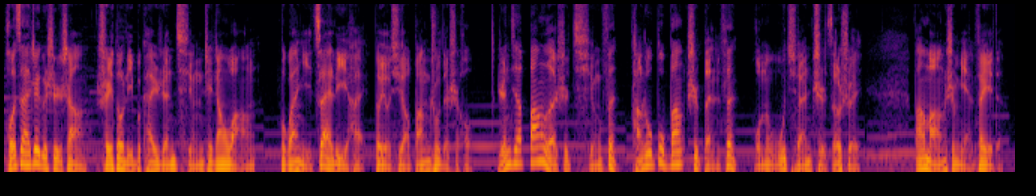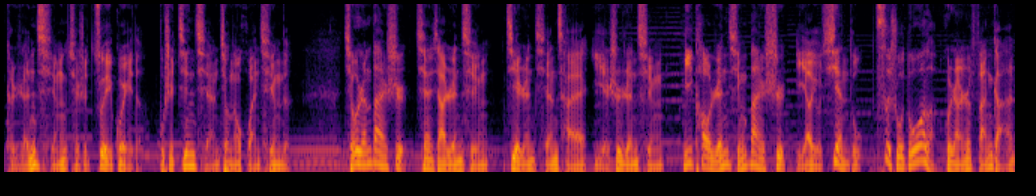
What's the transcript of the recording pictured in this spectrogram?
活在这个世上，谁都离不开人情这张网。不管你再厉害，都有需要帮助的时候。人家帮了是情分，倘若不帮是本分，我们无权指责谁。帮忙是免费的，可人情却是最贵的，不是金钱就能还清的。求人办事欠下人情，借人钱财也是人情，依靠人情办事也要有限度，次数多了会让人反感，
